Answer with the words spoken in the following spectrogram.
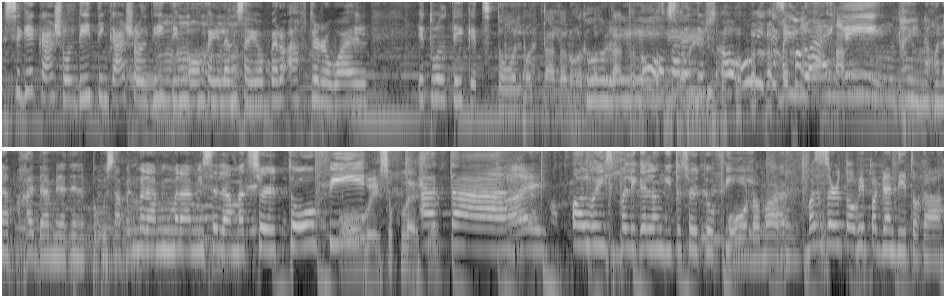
sige, casual dating, casual dating, okay lang sa'yo. Pero after a while, it will take its toll on Magtatanong at you. magtatanong Oo, ka sa parang sarili there's, mo. oo, eh, kasi May babae ka eh. Ay, naku, napakadami natin na pag-usapan. Maraming maraming salamat, Sir Tofi. Always a pleasure. At ah, Ay. always balik ka lang dito, Sir Tofi. Oo naman. Basta Sir Toby, pag nandito ka,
